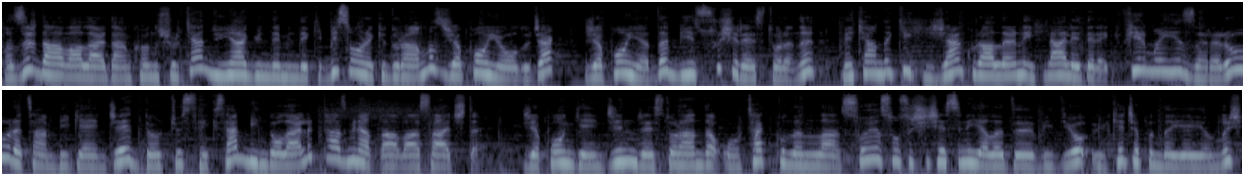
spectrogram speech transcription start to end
Hazır davalardan konuşurken dünya gündemindeki bir sonraki durağımız Japonya olacak. Japonya'da bir sushi restoranı mekandaki hijyen kurallarını ihlal ederek firmayı zarara uğratan bir gence 480 bin dolarlık tazminat davası açtı. Japon gencin restoranda ortak kullanılan soya sosu şişesini yaladığı video ülke çapında yayılmış,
